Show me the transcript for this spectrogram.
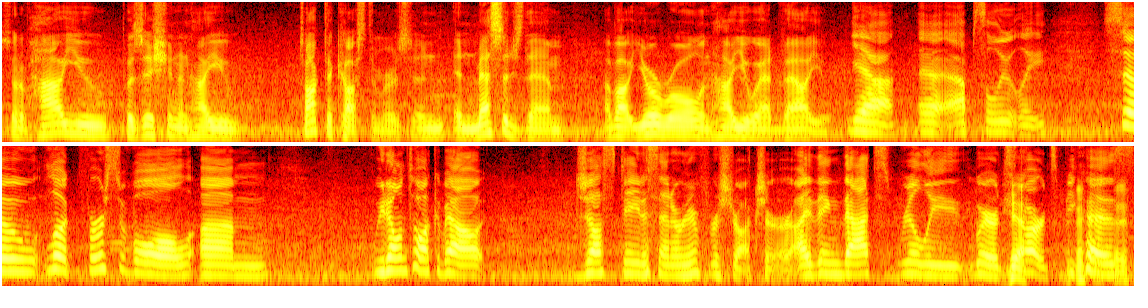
sort of how you position and how you talk to customers and, and message them about your role and how you add value. Yeah, absolutely. So look, first of all, um, we don't talk about just data center infrastructure. I think that's really where it yeah. starts because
